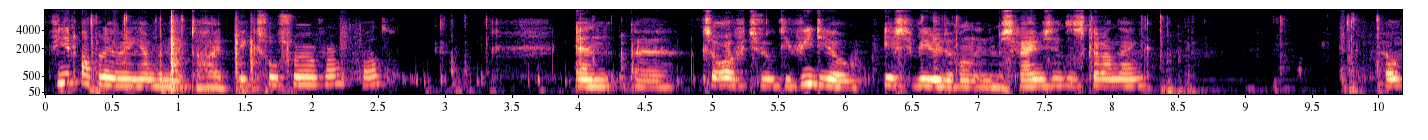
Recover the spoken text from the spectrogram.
vierde aflevering hebben we nu de Hypixel server gehad. En uh, ik zal eventjes ook die video, eerste video ervan in de beschrijving zetten als ik eraan denk. Oh.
